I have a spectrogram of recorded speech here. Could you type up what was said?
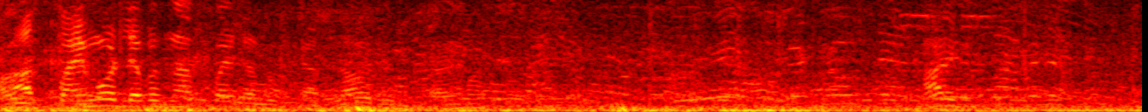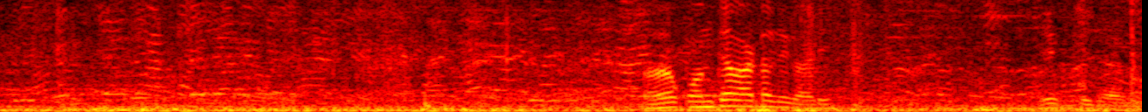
आज पाय मोडल्यापासून आज पाहिजे दादा कोणत्या गाठाची गाडी? एक ते चालू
